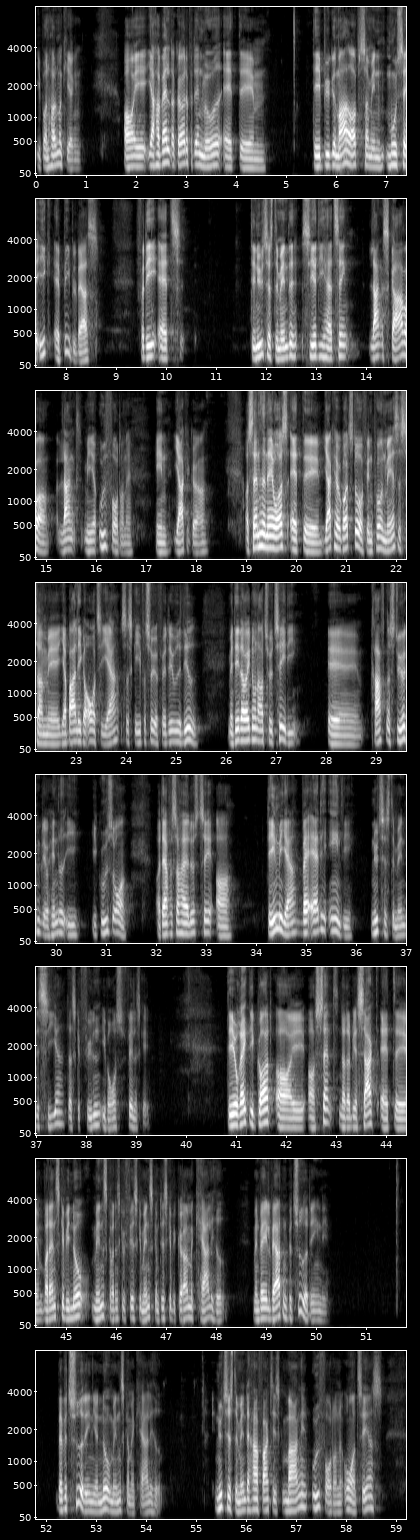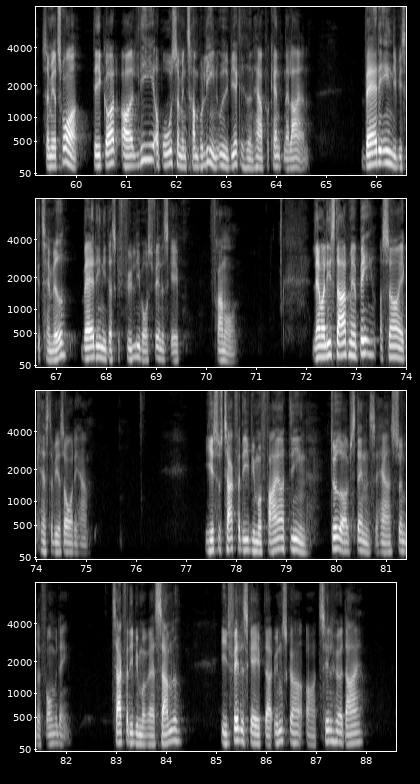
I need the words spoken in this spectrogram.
i Bornholmerkirken. Og øh, jeg har valgt at gøre det på den måde, at øh, det er bygget meget op som en mosaik af bibelvers. Fordi at det nye testamente siger de her ting langt skarpere, langt mere udfordrende, end jeg kan gøre. Og sandheden er jo også, at øh, jeg kan jo godt stå og finde på en masse, som øh, jeg bare ligger over til jer, så skal I forsøge at føre det ud i livet. Men det er der jo ikke nogen autoritet i. Øh, kraften og styrken bliver jo hentet i, i Guds ord. Og derfor så har jeg lyst til at dele med jer, hvad er det egentlig, Nytestamentet siger, der skal fylde i vores fællesskab. Det er jo rigtig godt og, øh, og sandt, når der bliver sagt, at øh, hvordan skal vi nå mennesker, hvordan skal vi fiske mennesker, men det skal vi gøre med kærlighed. Men hvad i verden betyder det egentlig? Hvad betyder det egentlig at nå mennesker med kærlighed? Nytestamentet har faktisk mange udfordrende ord til os, som jeg tror, det er godt at lige at bruge som en trampolin ud i virkeligheden her på kanten af lejren. Hvad er det egentlig, vi skal tage med? Hvad er det egentlig, der skal fylde i vores fællesskab fremover? Lad mig lige starte med at bede, og så øh, kaster vi os over det her. Jesus, tak fordi vi må fejre din død og opstandelse her søndag formiddag. Tak fordi vi må være samlet i et fællesskab, der ønsker at tilhøre dig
